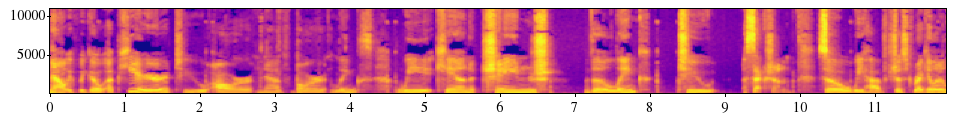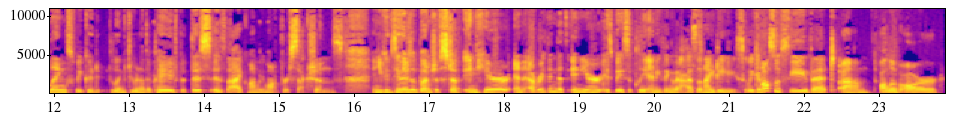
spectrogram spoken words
Now, if we go up here to our nav bar links, we can change the link to a section. So we have just regular links, we could link to another page, but this is the icon we want for sections. And you can see there's a bunch of stuff in here, and everything that's in here is basically anything that has an ID. So we can also see that um, all of our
